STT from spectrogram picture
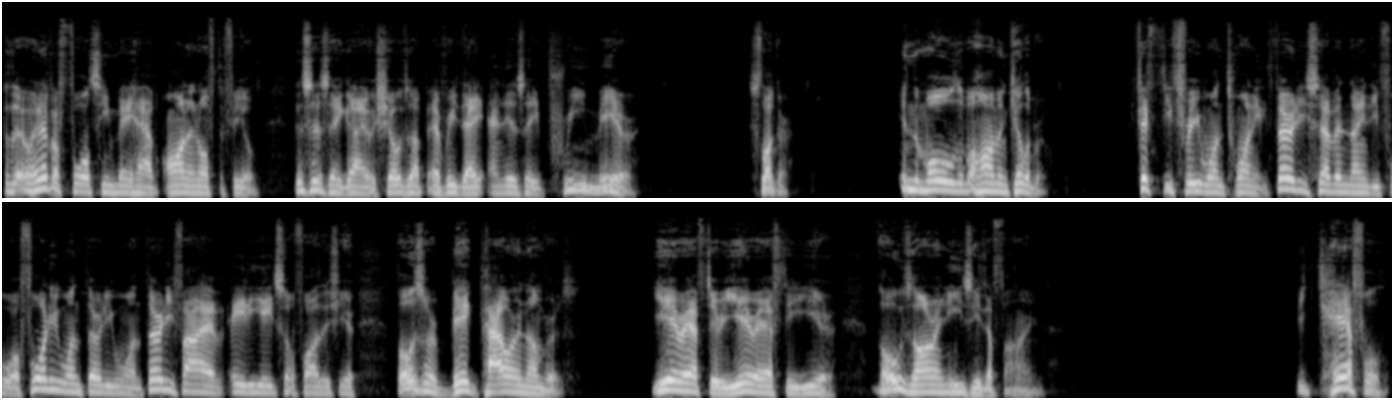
For the, whatever faults he may have on and off the field, this is a guy who shows up every day and is a premier slugger in the mold of a Harmon Killebrew. 53 120, 37 94, 41 31, 35 88 so far this year. Those are big power numbers. Year after year after year. Those aren't easy to find. Be careful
